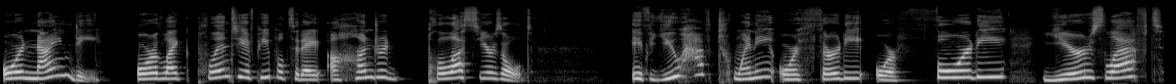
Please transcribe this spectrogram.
or 90 or like plenty of people today, 100 plus years old. If you have 20 or 30 or 40 years left,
